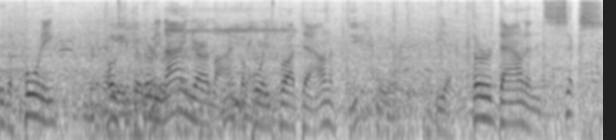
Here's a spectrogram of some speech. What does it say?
to the 40, close to the 39-yard line before he's brought down. It'll be a third down and six,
